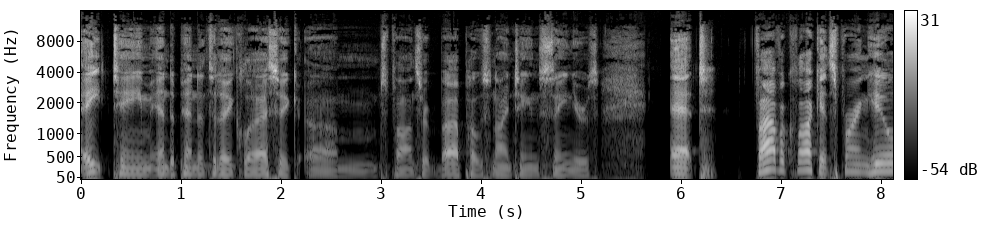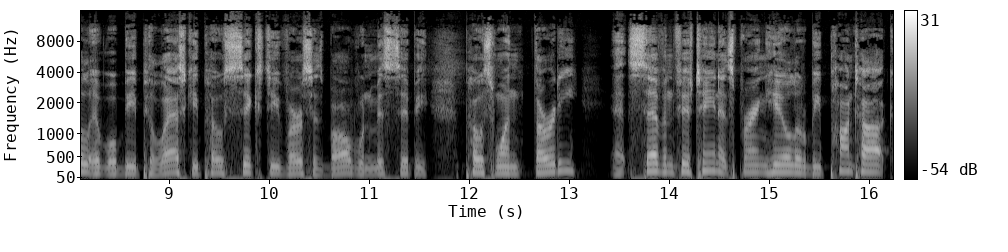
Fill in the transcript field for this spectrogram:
eight-team Independence Day Classic, um, sponsored by Post 19 Seniors, at five o'clock at Spring Hill, it will be Pulaski Post 60 versus Baldwyn, Mississippi Post 130. At 7:15 at Spring Hill, it'll be Pontoc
